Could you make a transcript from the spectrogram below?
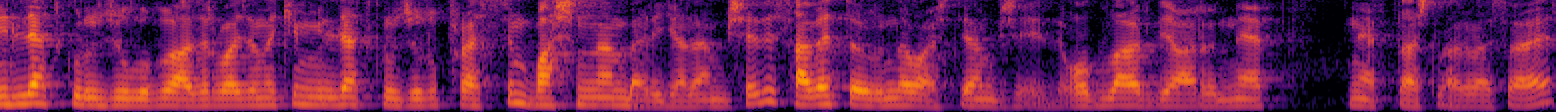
millət quruculuğu, Azərbaycandakı millət quruculuq prosesinin başından bəri gələn bir şeydir. Sovet dövründə başlayan bir şeydir. Odlar diyarı, neft, neft daşları və s.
